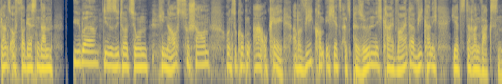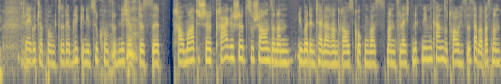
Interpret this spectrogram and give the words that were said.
ganz oft vergessen dann über diese Situation hinauszuschauen und zu gucken, ah, okay, aber wie komme ich jetzt als Persönlichkeit weiter? Wie kann ich jetzt daran wachsen? Sehr guter Punkt. So der Blick in die Zukunft und nicht auf das äh, Traumatische, Tragische zu schauen, sondern über den Tellerrand rausgucken, was man vielleicht mitnehmen kann, so traurig es ist, aber was man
